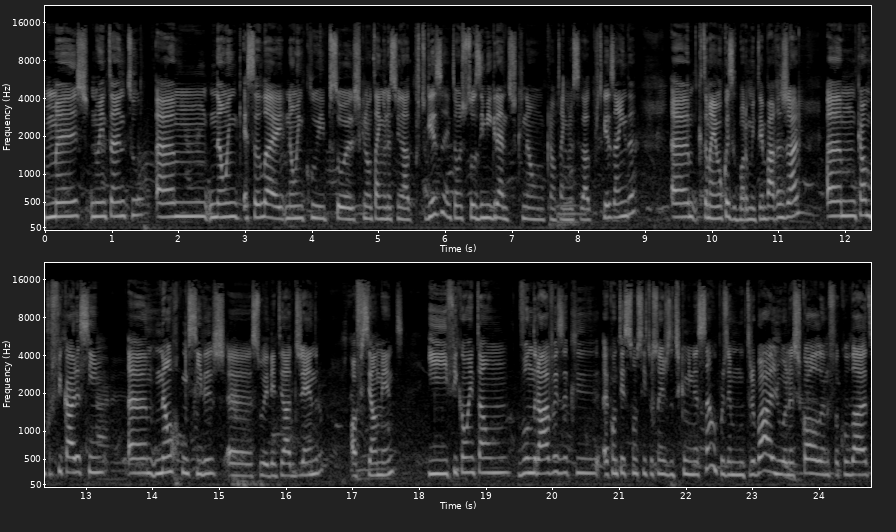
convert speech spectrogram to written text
mas, no entanto, hum, não, essa lei não inclui pessoas que não tenham nacionalidade portuguesa, então as pessoas imigrantes que não, que não tenham nacionalidade portuguesa ainda, hum, que também é uma coisa que demora muito tempo a arranjar, hum, acabam por ficar assim hum, não reconhecidas a sua identidade de género oficialmente e ficam então vulneráveis a que aconteçam situações de discriminação, por exemplo, no trabalho, ou na escola, na faculdade,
